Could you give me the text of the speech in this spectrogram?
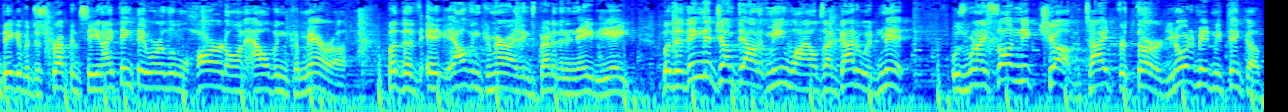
big of a discrepancy. And I think they were a little hard on Alvin Kamara. But the eh, Alvin Kamara, I think, is better than an 88. But the thing that jumped out at me, Wildes, I've got to admit, was when I saw Nick Chubb tied for third. You know what it made me think of?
